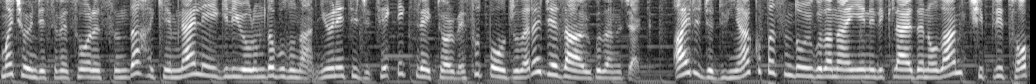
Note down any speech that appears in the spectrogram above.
Maç öncesi ve sonrasında hakemlerle ilgili yorumda bulunan yönetici, teknik direktör ve futbolculara ceza uygulanacak. Ayrıca Dünya Kupası'nda uygulanan yeniliklerden olan çipli top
